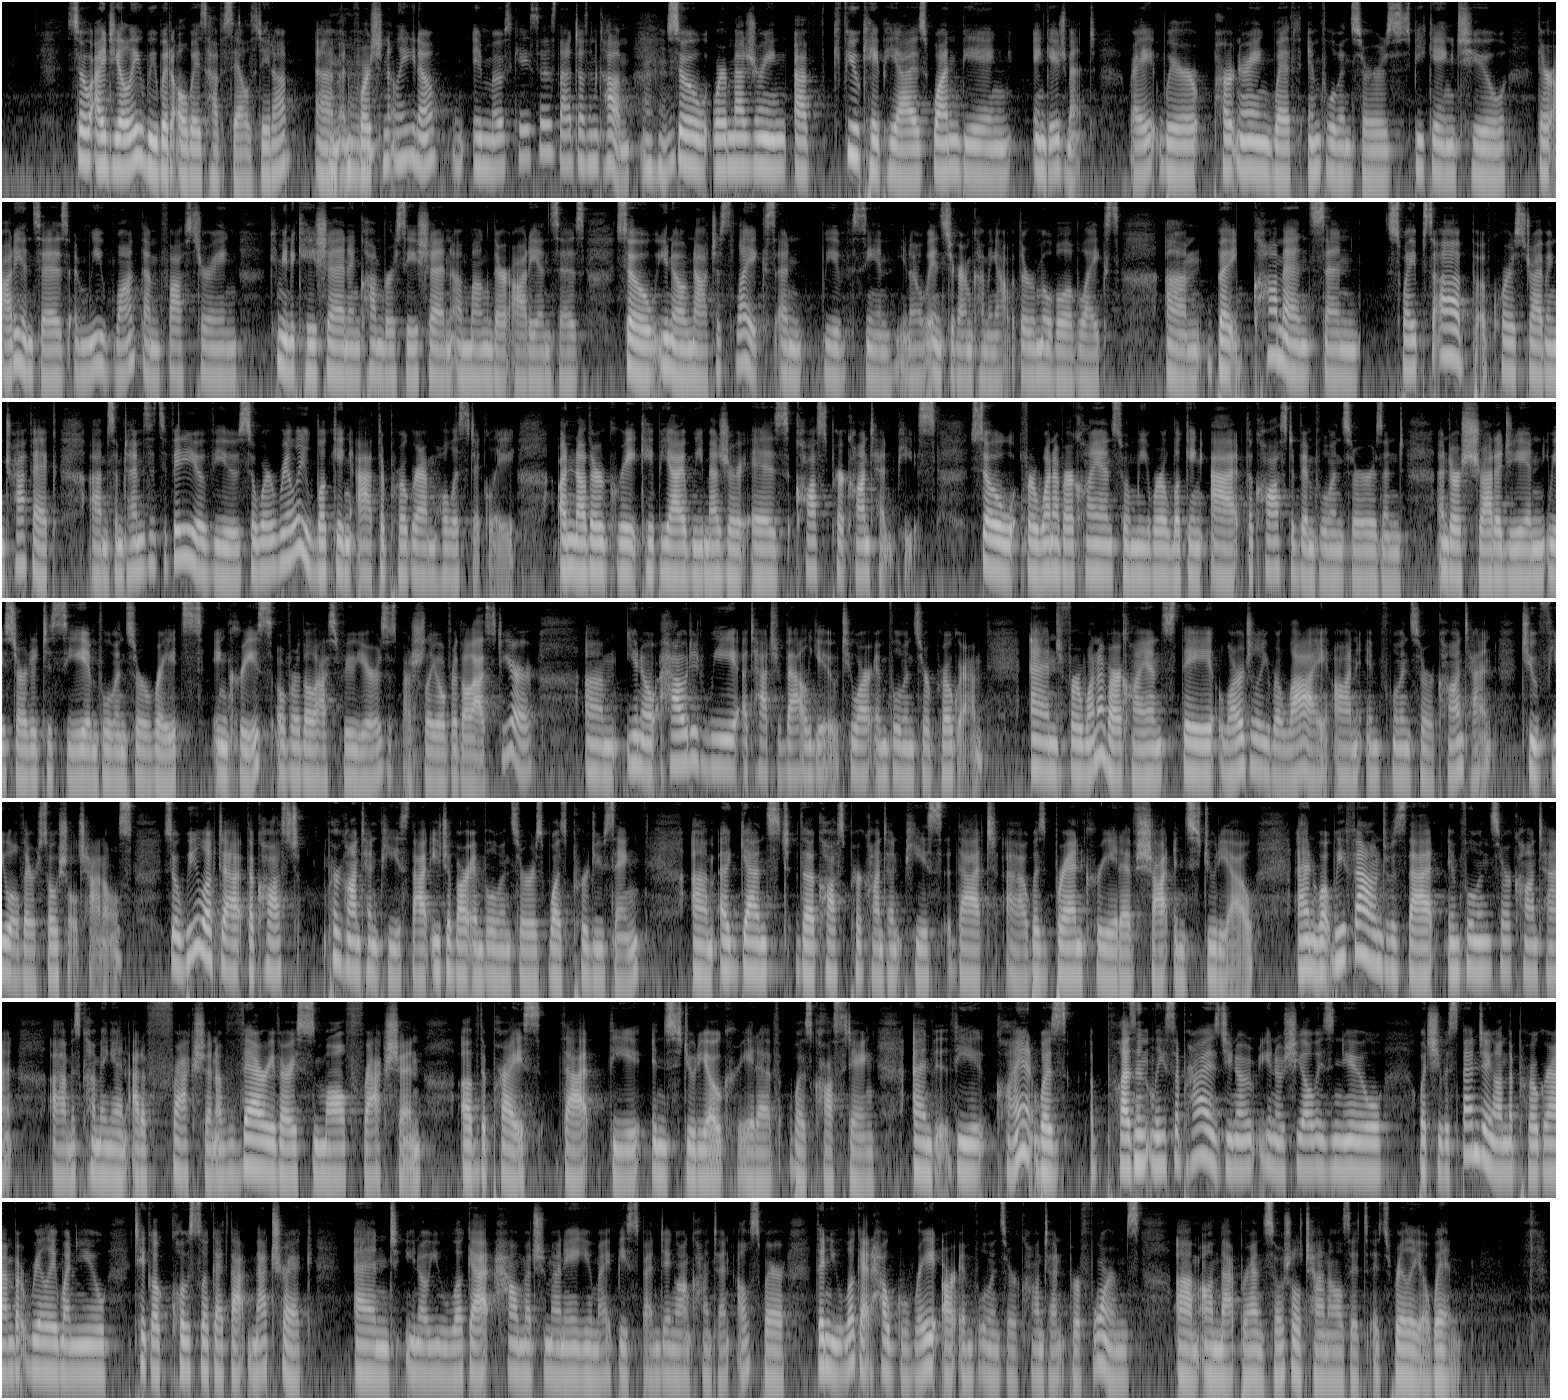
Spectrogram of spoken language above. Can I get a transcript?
So ideally, we would always have sales data. Um, mm-hmm. Unfortunately, you know, in most cases, that doesn't come. Mm-hmm. So we're measuring a few KPIs. One being engagement, right? We're partnering with influencers, speaking to their audiences, and we want them fostering communication and conversation among their audiences. So, you know, not just likes, and we've seen, you know, Instagram coming out with the removal of likes, um, but comments and swipes up, of course, driving traffic. Um, sometimes it's video views. So we're really looking at the program holistically. Another great KPI we measure is cost per content piece. So for one of our clients, when we were looking at the cost of influencers and and our strategy, and we started to see influencer rates increase over the last few years, especially over the last year. Um, you know, how did we attach value to our influencer program? And for one of our clients, they largely rely on influencer content to fuel their social channels. So we looked at the cost per content piece that each of our influencers was producing um, against the cost per content piece that uh, was brand creative shot in studio. And what we found was that influencer content um, is coming in at a fraction, a very, very small fraction of the price that the in studio creative was costing. And the client was pleasantly surprised. You know you know she always knew what she was spending on the program but really when you take a close look at that metric and you know you look at how much money you might be spending on content elsewhere then you look at how great our influencer content performs um, on that brand social channels it's, it's really a win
